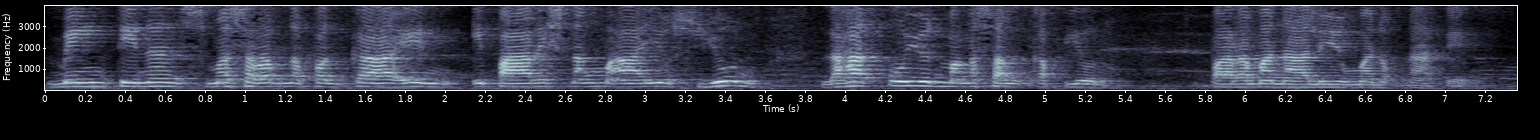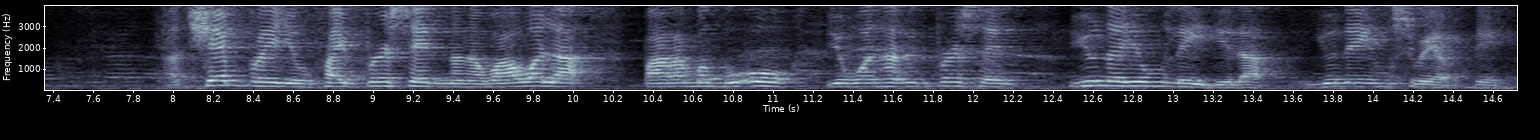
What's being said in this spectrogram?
maintenance, masarap na pagkain, iparis ng maayos, yun. Lahat po yun, mga sangkap yun, para manalo yung manok natin. At syempre, yung 5% na nawawala, para mabuo yung 100%, yun na yung lady luck, yun na yung swerte.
